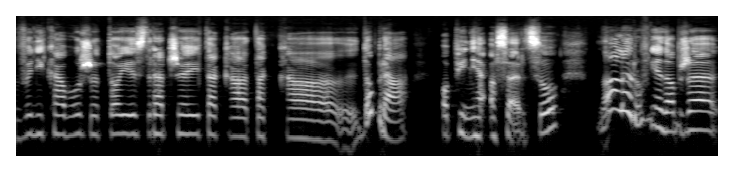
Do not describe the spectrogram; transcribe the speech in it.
wynikało, że to jest raczej taka, taka dobra opinia o sercu, no ale równie dobrze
